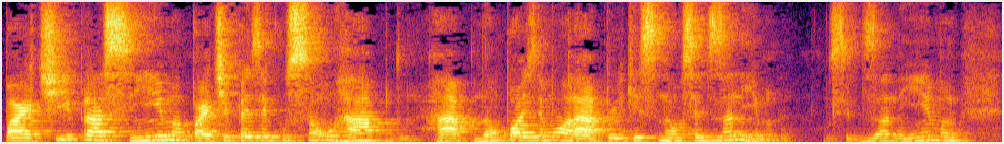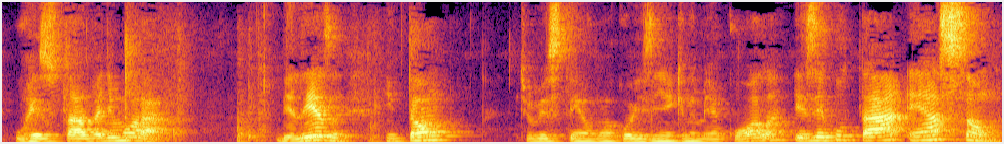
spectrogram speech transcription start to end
partir para cima, partir para execução rápido, rápido, não pode demorar, porque senão você desanima. Você desanima, o resultado vai demorar. Beleza? Então, deixa eu ver se tem alguma coisinha aqui na minha cola. Executar é ação.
